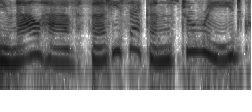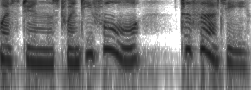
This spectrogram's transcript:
You now have 30 seconds to read questions 24 to 30.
